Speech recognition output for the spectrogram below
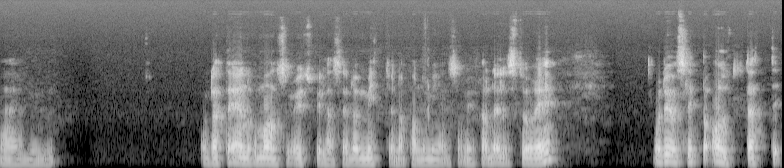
Um, og dette er en roman som utspiller seg da midt under pandemien, som vi fremdeles står i. Og det å slippe alt dette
